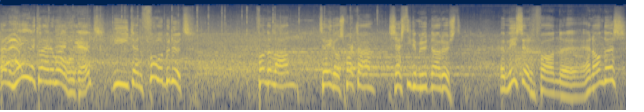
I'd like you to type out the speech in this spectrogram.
Een hele kleine mogelijkheid. Die ten volle benut. Van der Laan. 2-0 Sparta. 16e minuut naar rust. Een misser van uh, Hernandez.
